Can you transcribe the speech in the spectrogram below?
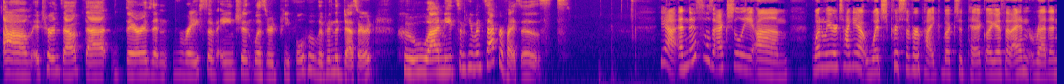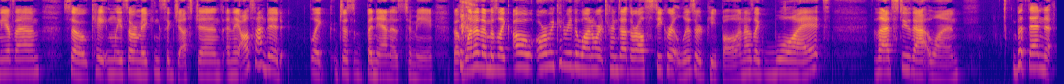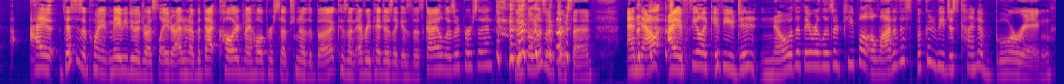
um, it turns out that there is a race of ancient lizard people who live in the desert who uh, need some human sacrifices. Yeah, and this was actually um when we were talking about which Christopher Pike book to pick, like I said, I hadn't read any of them. So Kait and Lisa were making suggestions, and they all sounded like just bananas to me. But one of them was like, oh, or we could read the one where it turns out they're all secret lizard people. And I was like, what? Let's do that one. But then I this is a point maybe to address later. I don't know, but that colored my whole perception of the book because on every page I was like, "Is this guy a lizard person? Who's the lizard person?" And now I feel like if you didn't know that they were lizard people, a lot of this book would be just kind of boring.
